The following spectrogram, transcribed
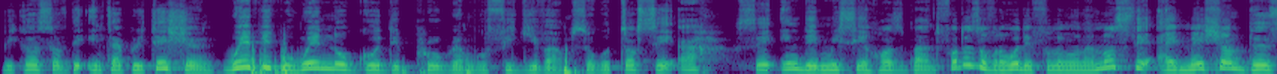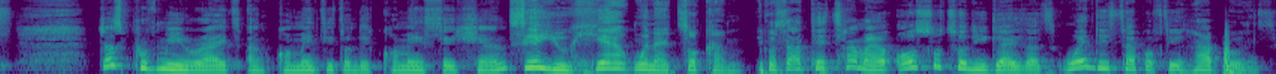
because of the interpretation where people when no go the program go fit give up. So go talk say ah say in the missing husband. For those of the way they follow me, I not say I mentioned this. Just prove me right and comment it on the comment section. Say you hear when I talk am because at the time I also told you guys that when this type of thing happens,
